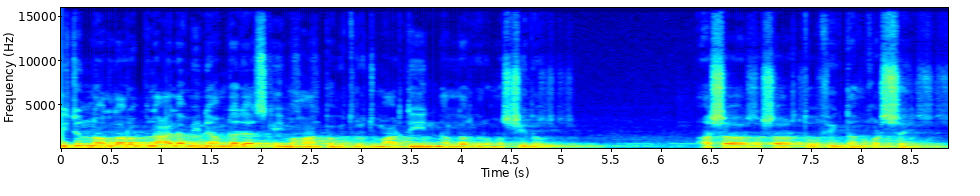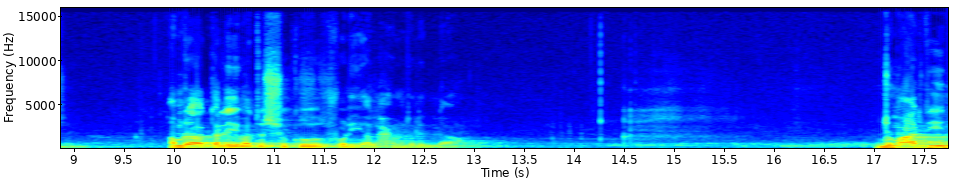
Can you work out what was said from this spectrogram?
এই জন্য আল্লাহ রবুল্লা আলমিনে আমরা আজকে এই মহান পবিত্র জুমার দিন, আল্লাহর গুরু মসজিদ আসার বসার তৌফিক দান করছে। আমরা কালিমাত শুকুর পড়ি, আলহামদুলিল্লাহ। জুমার দিন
